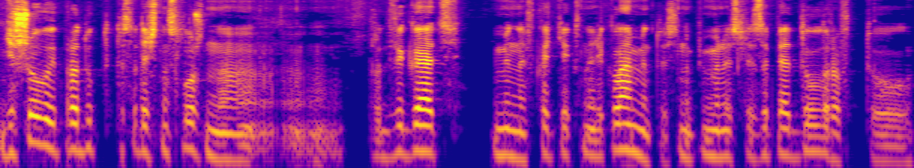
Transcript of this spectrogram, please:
дешевые продукты достаточно сложно э, продвигать именно в контекстной рекламе. То есть, например, если за 5 долларов, то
